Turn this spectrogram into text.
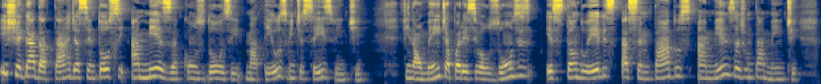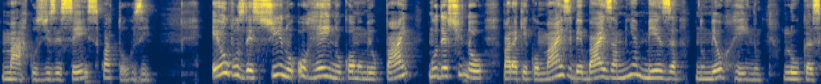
E chegada a tarde, assentou-se à mesa com os doze. Mateus 26, 20. Finalmente apareceu aos onze, estando eles assentados à mesa juntamente. Marcos 16, 14. Eu vos destino o reino como meu Pai mo destinou, para que comais e bebais a minha mesa no meu reino. Lucas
